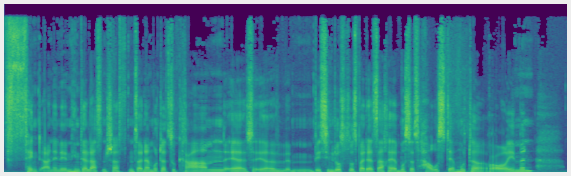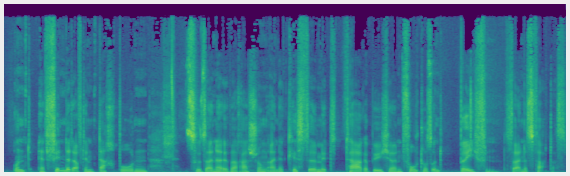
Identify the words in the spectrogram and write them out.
fängt an, in den Hinterlassenschaften seiner Mutter zu kramen. Er ist ein bisschen lustlos bei der Sache. Er muss das Haus der Mutter räumen. Und er findet auf dem Dachboden zu seiner Überraschung eine Kiste mit Tagebüchern, Fotos und Briefen seines Vaters.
